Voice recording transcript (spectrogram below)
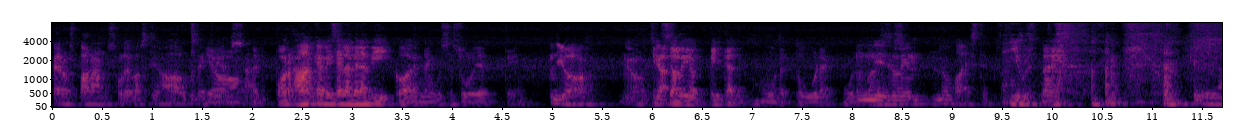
perusparannus oli vasta ihan alkutekijössä. Joo, Porhaan kävi siellä vielä viikkoa ennen kuin se suljettiin. Joo. Joo. Sitten ja... se oli jo pitkälti muutettu uuden, uuden Niin se oli novaistettu. Just näin. Kyllä.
